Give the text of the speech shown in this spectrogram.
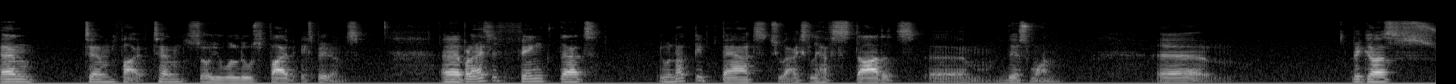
and 10, 5, 10, so you will lose 5 experience. Uh, but I actually think that it would not be bad to actually have started um, this one. Um, because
